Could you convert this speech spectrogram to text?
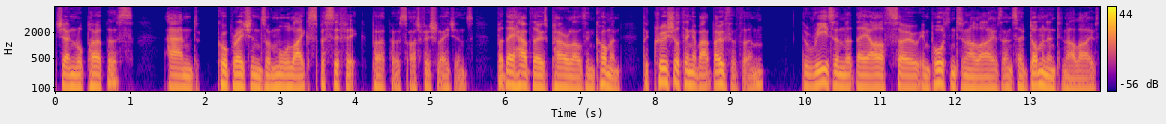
general purpose, and corporations are more like specific purpose artificial agents but they have those parallels in common. The crucial thing about both of them, the reason that they are so important in our lives and so dominant in our lives,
